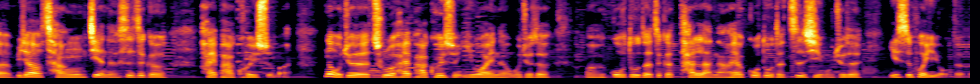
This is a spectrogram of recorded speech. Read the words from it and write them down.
呃比较常见的是这个害怕亏损嘛。那我觉得除了害怕亏损以外呢，我觉得呃过度的这个贪婪啊，还有过度的自信，我觉得也是会有的。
